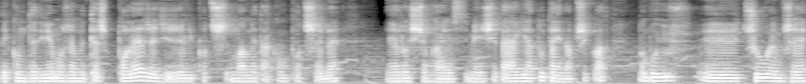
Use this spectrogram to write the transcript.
Sekundę, dwie możemy też poleżeć, jeżeli mamy taką potrzebę, yy, rozciągając te mięśnie, tak jak ja tutaj na przykład, no bo już yy, czułem, że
